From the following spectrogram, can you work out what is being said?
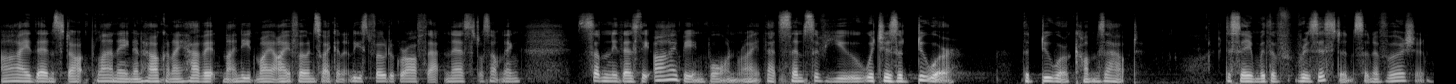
I then start planning and how can I have it, and I need my iPhone so I can at least photograph that nest or something. Suddenly there's the I being born, right? That sense of you, which is a doer. The doer comes out. The same with the resistance and aversion.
